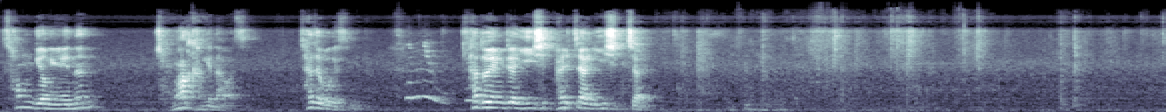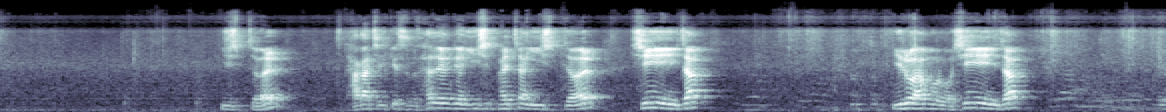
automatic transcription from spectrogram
성경에는 정확하게 나왔어요. 찾아보겠습니다. 사도행전 28장 20절. 이십 절. 다 같이 읽겠습니다. 사도행전 28장 20절. 시작. 이러함으로 시작. 왜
